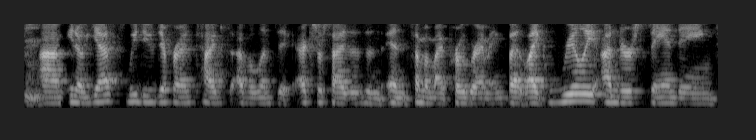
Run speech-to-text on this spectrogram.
Mm-hmm. Um, you know, yes, we do different types of Olympic exercises in, in some of my programming, but like really understanding,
